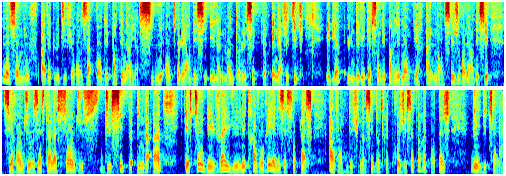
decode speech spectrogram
Où en sommes-nous avec les différents accords de partenariat signés entre la RDC et l'Allemagne dans le secteur énergétique? Eh bien, une délégation des parlementaires allemands en séjour en RDC s'est rendue aux installations du, site INGA 1. Question d'évaluer les travaux réalisés sur place avant de financer d'autres projets. C'est un reportage d'Edith Chala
